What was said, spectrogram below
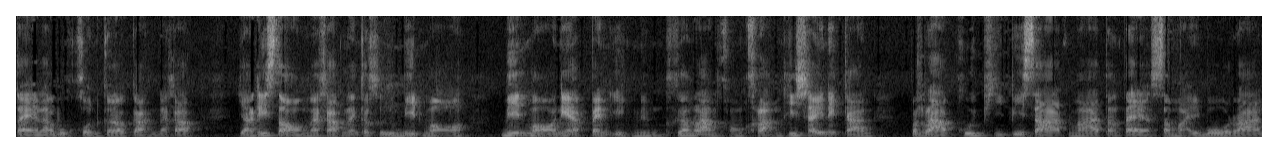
แต่ละบุคคลก็แล้วกันนะครับ อย่างที่สองนะครับนั่นก็คือมีดหมอ มีดหมอเนี่ยเป็นอีกหนึ่งเครื่องรางของขลังที่ใช้ในการ ปราบพูดผีปีศาจมาตั้งแต่สมัยโบราณ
